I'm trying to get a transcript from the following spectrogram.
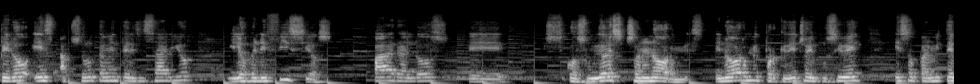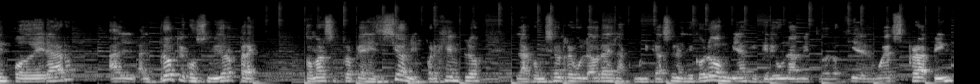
pero es absolutamente necesario y los beneficios para los consumidores son enormes, enormes porque de hecho inclusive eso permite empoderar al, propio consumidor para tomar sus propias decisiones. Por ejemplo, la Comisión Reguladora de las Comunicaciones de Colombia, que creó una metodología de web scrapping,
